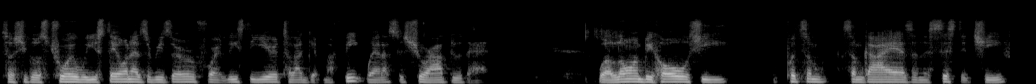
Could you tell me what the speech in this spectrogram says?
So she goes, Troy, will you stay on as a reserve for at least a year till I get my feet wet? I said, sure, I'll do that. Well, lo and behold, she put some some guy as an assistant chief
